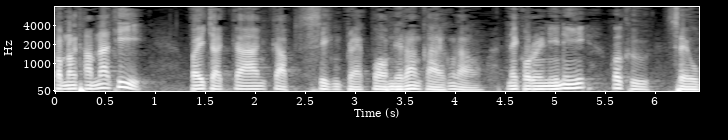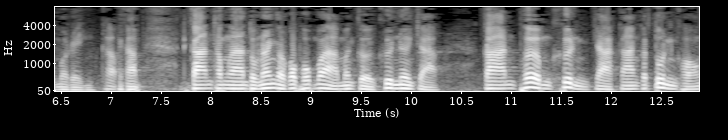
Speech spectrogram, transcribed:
กำลังทำหน้าที่ไปจัดการกับสิ่งแปลกปลอมในร่างกายของเรา ในกรณีนี้ก็คือเซลล์มะเร็งครับนะครับ การทำงานตรงนั้นเราก็พบว่ามันเกิดขึ้นเนื่องจากการเพิ่มขึ้นจากการกระตุ้นของ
